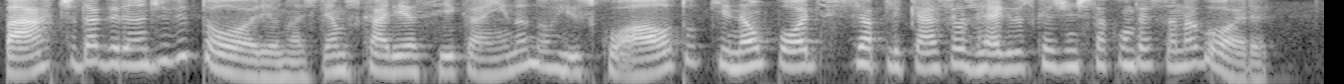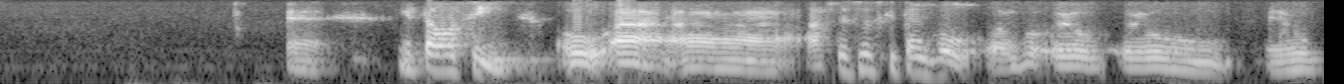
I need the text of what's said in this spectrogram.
parte da grande vitória. Nós temos Cariacica ainda no risco alto, que não pode se aplicar essas regras que a gente está conversando agora. É. Então, assim, o, a, a, as pessoas que estão eu, eu, eu,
